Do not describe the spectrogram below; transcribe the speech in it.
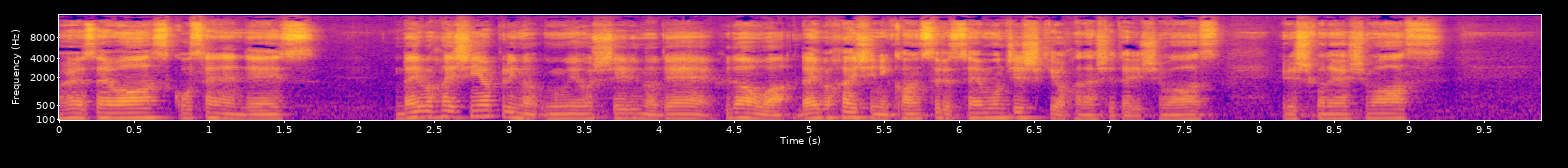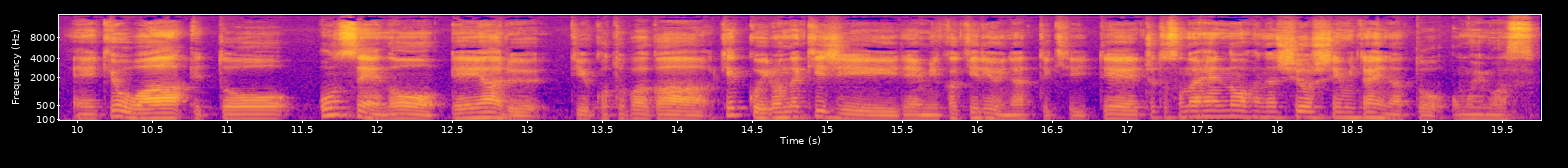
おはようございます。高青年です。ライブ配信アプリの運営をしているので、普段はライブ配信に関する専門知識を話してたりします。よろしくお願いします。えー今日は、えっと、音声の AR っていう言葉が結構いろんな記事で見かけるようになってきていて、ちょっとその辺のお話をしてみたいなと思います。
